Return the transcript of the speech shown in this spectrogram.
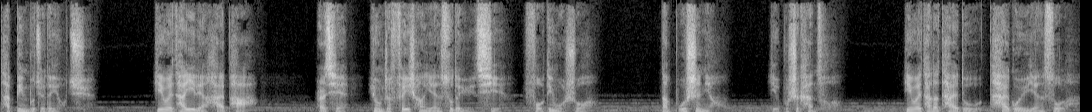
她并不觉得有趣。因为他一脸害怕，而且用着非常严肃的语气否定我说：“那不是鸟，也不是看错。”因为他的态度太过于严肃了，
